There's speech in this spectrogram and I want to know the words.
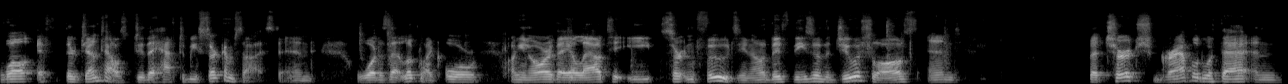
Well, if they're Gentiles, do they have to be circumcised? And what does that look like? Or you know, are they allowed to eat certain foods? You know, this, these are the Jewish laws, and the church grappled with that and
